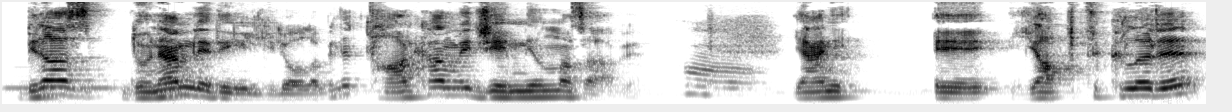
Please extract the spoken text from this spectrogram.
biraz dönemle de ilgili olabilir. Tarkan ve Cem Yılmaz abi. Hmm. Yani e, yaptıkları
